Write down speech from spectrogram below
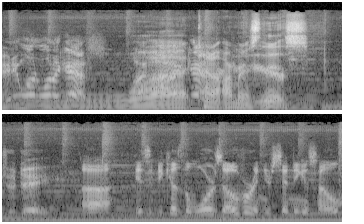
Anyone want to guess? What kind of armor is this? Today. Uh, is it because the war's over and you're sending us home?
